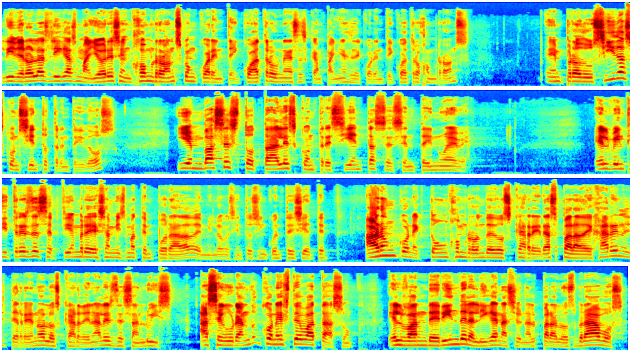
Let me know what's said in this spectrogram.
Lideró las ligas mayores en home runs con 44, una de esas campañas de 44 home runs. En producidas con 132 y en bases totales con 369. El 23 de septiembre de esa misma temporada de 1957, Aaron conectó un home run de dos carreras para dejar en el terreno a los Cardenales de San Luis, asegurando con este batazo el banderín de la Liga Nacional para los Bravos,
